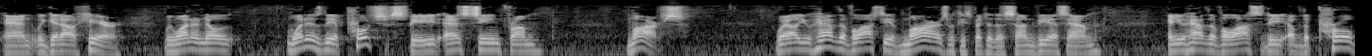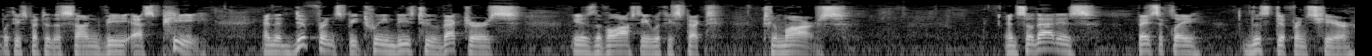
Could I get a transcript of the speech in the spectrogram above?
And we get out here. We want to know what is the approach speed as seen from Mars. Well, you have the velocity of Mars with respect to the Sun, VSM, and you have the velocity of the probe with respect to the sun, VSP. And the difference between these two vectors is the velocity with respect to Mars. And so that is basically this difference here.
